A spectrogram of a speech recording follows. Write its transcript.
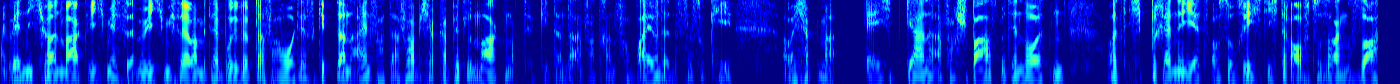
wer nicht hören mag, wie ich, mich, wie ich mich selber mit der Bullwhip da verhaue, der skippt dann einfach, dafür habe ich ja Kapitelmarken und der geht dann da einfach dran vorbei und dann ist das okay. Aber ich habe immer echt gerne einfach Spaß mit den Leuten und ich brenne jetzt auch so richtig drauf zu sagen, so,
